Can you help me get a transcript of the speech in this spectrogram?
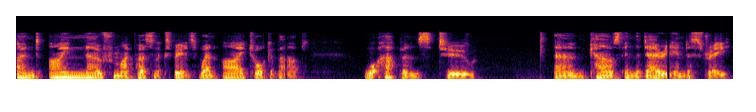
and I know from my personal experience when I talk about what happens to um, cows in the dairy industry,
